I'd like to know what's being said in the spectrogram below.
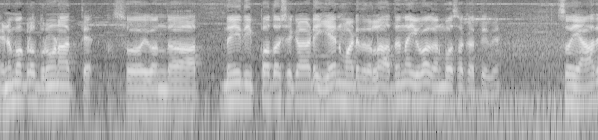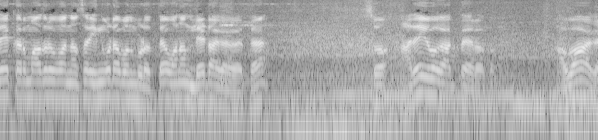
ಹೆಣ್ಮಕ್ಳು ಭ್ರೂಣ ಹತ್ಯೆ. ಸೊ ಈಗ ಒಂದು ಹದಿನೈದು, ಇಪ್ಪತ್ತು ವರ್ಷ ಕೆಳಗಡೆ ಏನು ಮಾಡಿದ್ರಲ್ಲ, ಅದನ್ನು ಇವಾಗ ಅನುಭವಿಸಕತ್ತೀವಿ ಸೊ ಯಾವುದೇ ಕರ್ಮ ಆದರೂ ಒಂದೊಂದು ಸರಿ ಹಿಂದ್ಗಡೆ ಬಂದ್ಬಿಡುತ್ತೆ, ಒಂದೊಂದು ಲೇಟ್ ಆಗುತ್ತೆ ಸೊ ಅದೇ ಇವಾಗ ಆಗ್ತಾ ಇರೋದು. ಅವಾಗ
